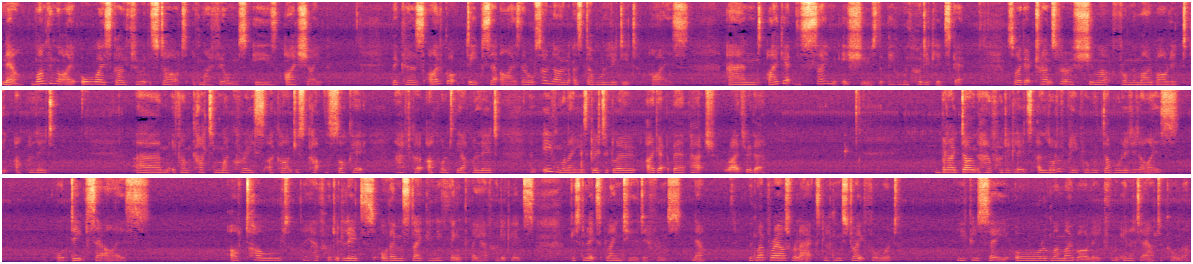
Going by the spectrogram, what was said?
Now, one thing that I always go through at the start of my films is eye shape because I've got deep set eyes. They're also known as double lidded eyes, and I get the same issues that people with hooded lids get. So I get transfer of shimmer from the mobile lid to the upper lid. Um, if I'm cutting my crease, I can't just cut the socket, I have to cut up onto the upper lid. And even when I use glitter glue, I get a bare patch right through there. But I don't have hooded lids. A lot of people with double lidded eyes or deep set eyes are told they have hooded lids or they mistakenly think they have hooded lids. I'm just going to explain to you the difference. Now, with my brows relaxed, looking straight forward, you can see all of my mobile lid from inner to outer corner.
